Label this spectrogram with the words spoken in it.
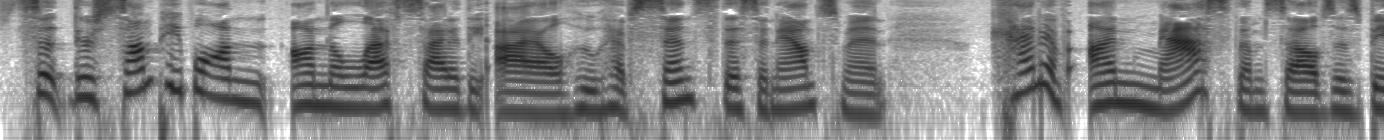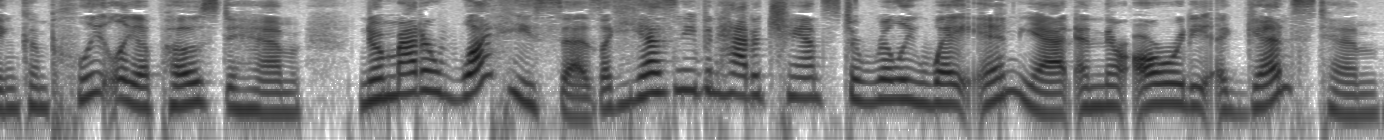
so there's some people on on the left side of the aisle who have since this announcement kind of unmasked themselves as being completely opposed to him no matter what he says like he hasn't even had a chance to really weigh in yet and they're already against him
